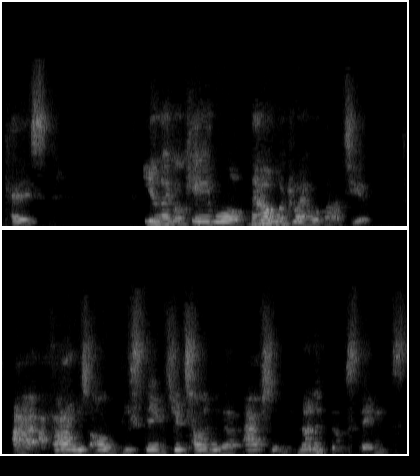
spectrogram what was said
because you're like, okay, well, now what do I hold on to? I, I thought I was all of these things. You're telling me that I'm absolutely none of those things.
